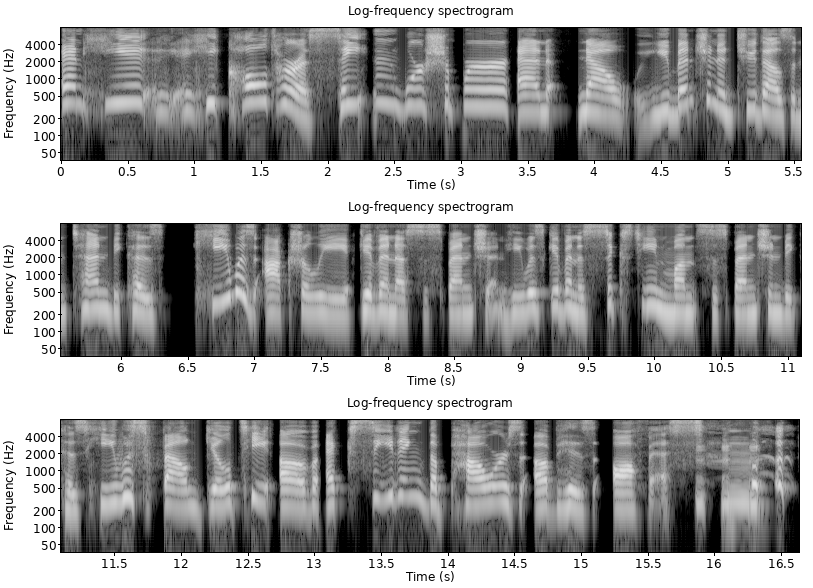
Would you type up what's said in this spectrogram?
and he he called her a Satan worshiper. And now you mentioned in 2010 because he was actually given a suspension. He was given a 16 month suspension because he was found guilty of exceeding the powers of his office. Mm.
